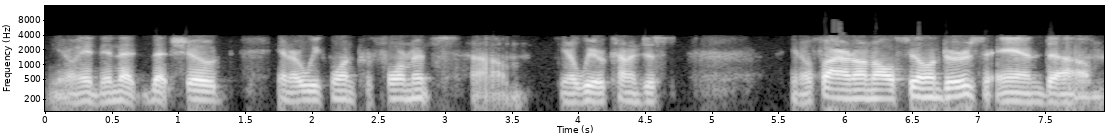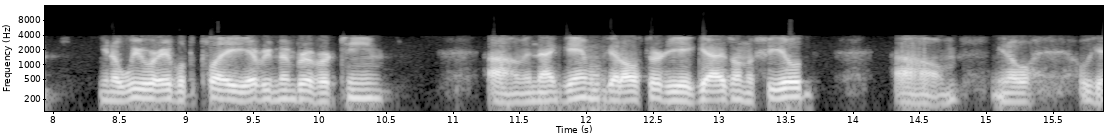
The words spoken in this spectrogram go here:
you know, and, and that that showed in our week one performance. Um, you know, we were kind of just you know, firing on all cylinders. And, um, you know, we were able to play every member of our team um, in that game. We got all 38 guys on the field. Um, you know, we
